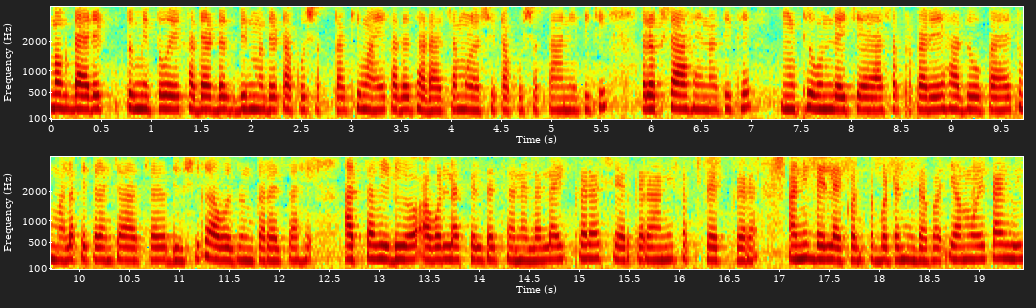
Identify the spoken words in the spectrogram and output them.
मग डायरेक्ट तुम्ही तो एखाद्या डस्टबिनमध्ये टाकू शकता किंवा एखाद्या झाडाच्या मुळाशी टाकू शकता आणि तिची रक्षा आहे ना तिथे ठेवून द्यायची आहे. अशा प्रकारे हा जो उपाय आहे तुम्हाला पितरांच्या आजच्या दिवशी आवर्जून करायचा आहे. आजचा व्हिडिओ आवडला असेल तर चॅनलला लाईक करा शेअर करा आणि सबस्क्राईब करा आणि बेल आयकॉनचं बटनही दाबा. यामुळे काय होईल?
